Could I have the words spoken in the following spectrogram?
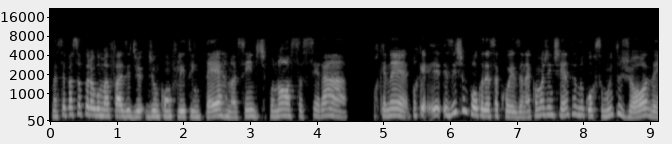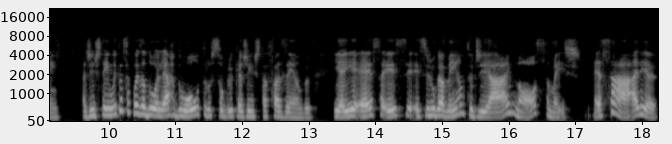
Mas você passou por alguma fase de, de um conflito interno, assim, de tipo, nossa, será? Porque, né? Porque existe um pouco dessa coisa, né? Como a gente entra no curso muito jovem, a gente tem muito essa coisa do olhar do outro sobre o que a gente está fazendo. E aí essa, esse, esse julgamento de, ai, nossa, mas essa área,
